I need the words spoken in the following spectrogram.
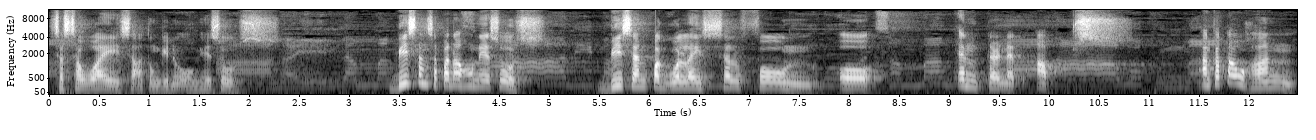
sa saway sa atong Ginoong Hesus. Bisan sa panahon ni Hesus, bisan pagwalay cellphone o internet apps, ang katauhan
